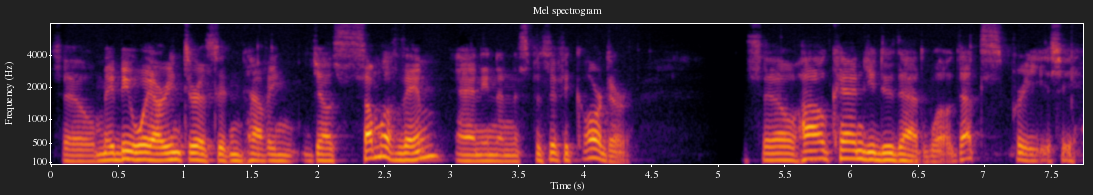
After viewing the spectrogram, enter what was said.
So maybe we are interested in having just some of them and in a specific order. So how can you do that? Well, that's pretty easy.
